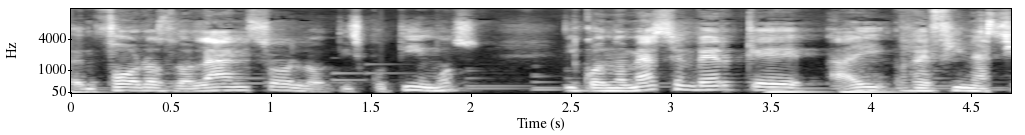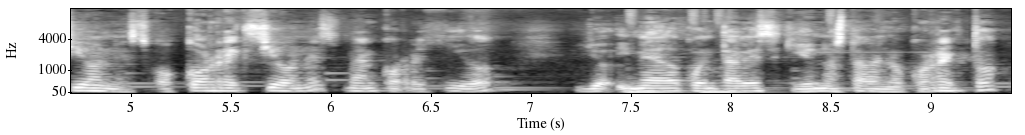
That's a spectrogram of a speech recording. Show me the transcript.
en foros lo lanzo, lo discutimos, y cuando me hacen ver que hay refinaciones o correcciones, me han corregido, yo, y me he dado cuenta a veces que yo no estaba en lo correcto,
